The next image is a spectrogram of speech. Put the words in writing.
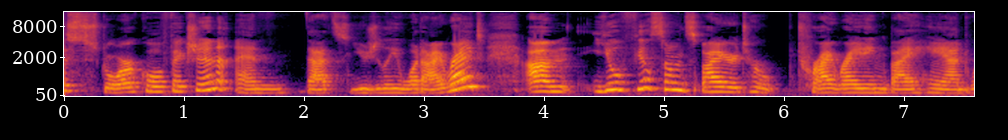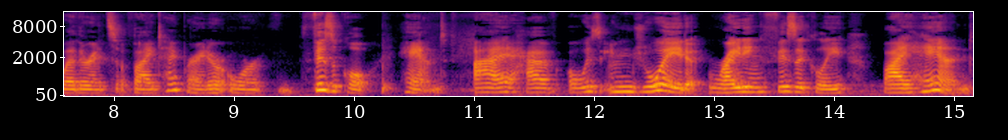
historical fiction, and that's usually what I write, um, you'll feel so inspired to try writing by hand, whether it's by typewriter or physical hand. I have always enjoyed writing physically by hand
